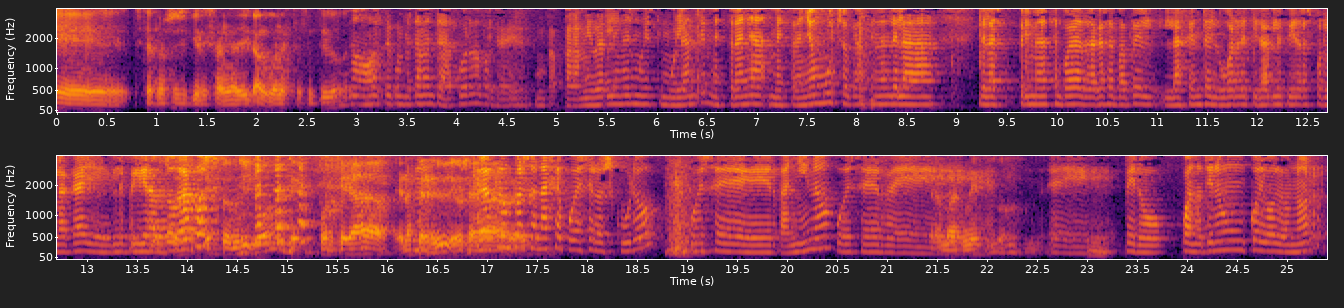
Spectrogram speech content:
Eh, Esther, no sé si quieres añadir algo en este sentido. No, estoy completamente de acuerdo porque para mí Berlín es muy estimulante. Me extraña, me extrañó mucho que al final de la de las primeras temporadas de La Casa de Papel, la gente en lugar de tirarle piedras por la calle le pidiera autógrafos. Esto mismo, porque era, era terrible. O sea, Creo que un personaje puede ser oscuro, puede ser dañino, puede ser... Eh, magnético. Eh, pero cuando tiene un código de honor,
